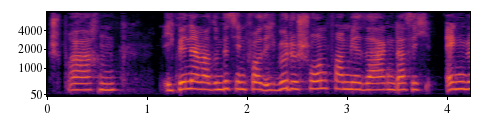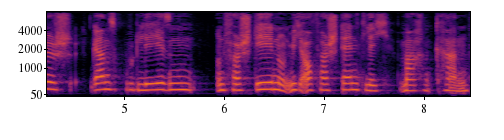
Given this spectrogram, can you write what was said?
Sprachen. Ich bin da mal so ein bisschen vorsichtig. Ich würde schon von mir sagen, dass ich Englisch ganz gut lesen und verstehen und mich auch verständlich machen kann.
